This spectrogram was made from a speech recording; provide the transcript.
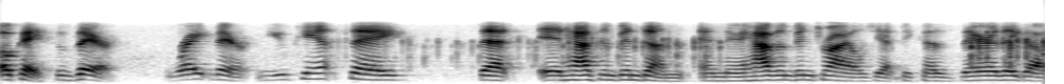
Okay, so there, right there, you can't say that it hasn't been done and there haven't been trials yet because there they go.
